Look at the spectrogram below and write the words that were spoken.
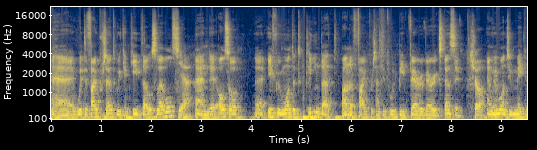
uh, with the five percent, we can keep those levels. Yeah. And uh, also, uh, if we wanted to clean that other Mm. five percent, it would be very, very expensive. Sure. And we want to make a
